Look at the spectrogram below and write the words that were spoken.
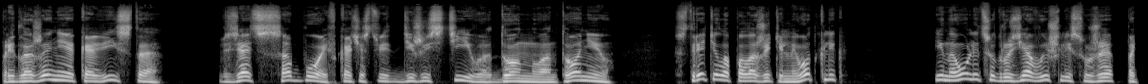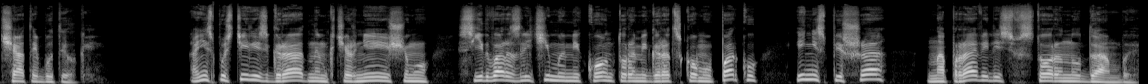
Предложение Кависта взять с собой в качестве дижестива Донну Антонию встретило положительный отклик и на улицу друзья вышли с уже початой бутылкой. Они спустились градным к чернеющему, с едва различимыми контурами городскому парку и не спеша направились в сторону дамбы.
